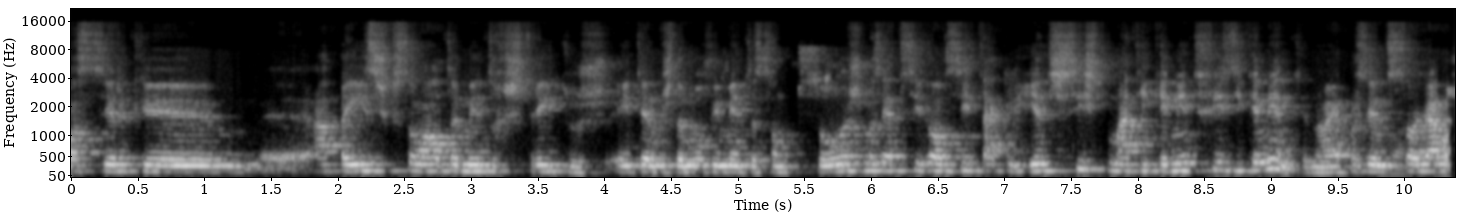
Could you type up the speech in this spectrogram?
posso dizer que uh, há países que são altamente restritos em termos da movimentação de pessoas, mas é possível visitar clientes sistematicamente, fisicamente, não é? Por exemplo, se olharmos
